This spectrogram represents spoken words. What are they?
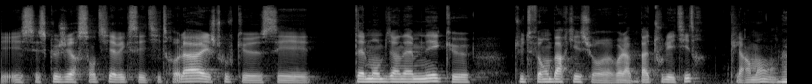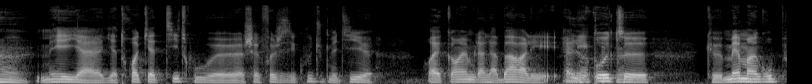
Et, c'est ce que j'ai ressenti avec ces titres-là. Et je trouve que c'est tellement bien amené que tu te fais embarquer sur, euh, voilà, pas tous les titres, clairement. ouais. Mais il y a, il y a 3-4 titres où euh, à chaque fois que je les écoute, je me dis, euh, ouais, quand même, là, la barre, elle est, elle est truc, haute. euh, que même un groupe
